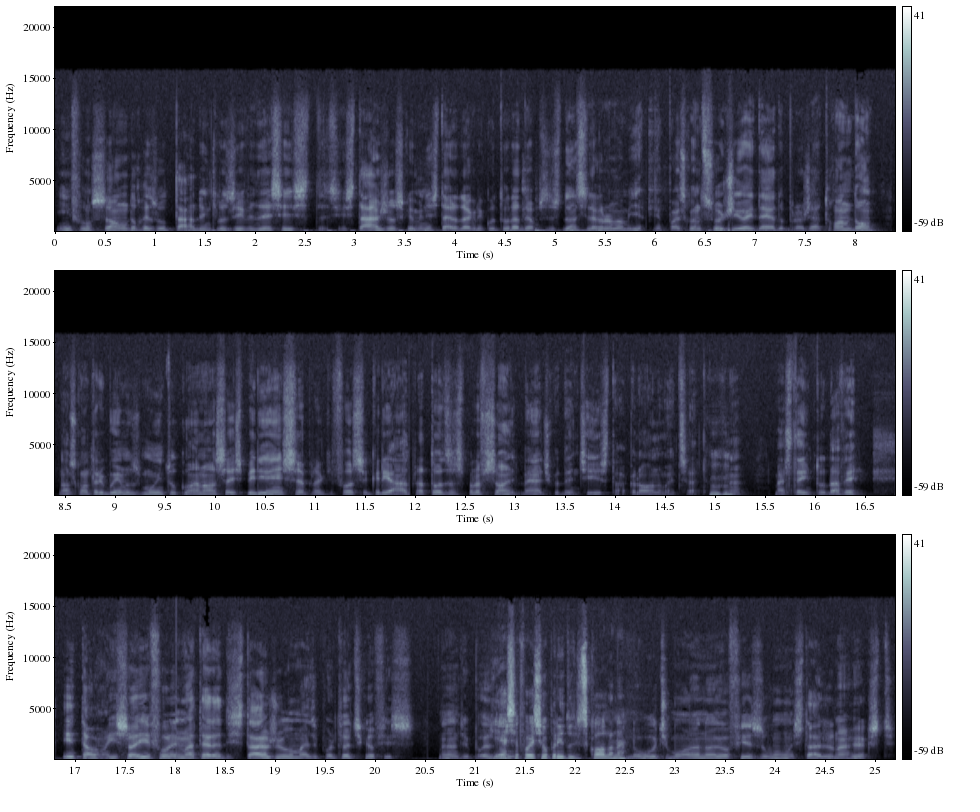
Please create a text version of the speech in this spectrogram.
em função do resultado, inclusive, desses, desses estágios que o Ministério da Agricultura deu para os estudantes de agronomia. Depois, quando surgiu a ideia do projeto Rondon, nós contribuímos muito com a nossa experiência para que fosse criado para todas as profissões, médico, dentista, agrônomo, etc. Uhum. Né? Mas tem tudo a ver. Então, isso aí foi em matéria de estágio o mais importante que eu fiz. Né? Depois, e esse foi seu período de escola, né? No último ano eu fiz um estágio na Höchst,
